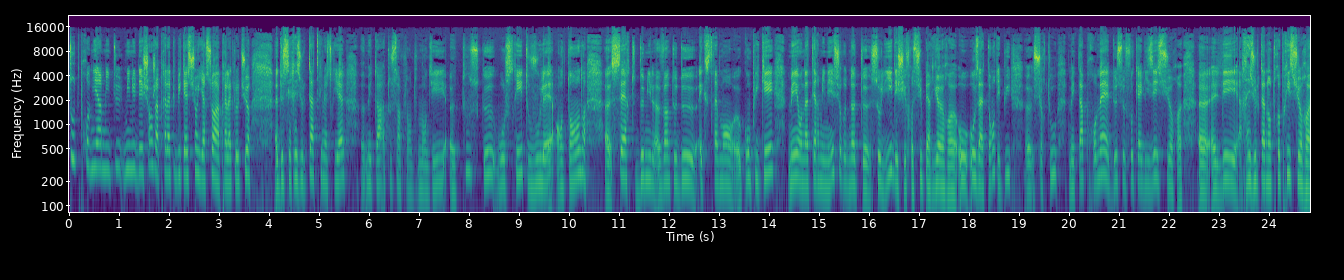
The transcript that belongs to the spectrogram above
toutes premières minutes d'échange après la publication hier soir, après la clôture de ses résultats trimestriels. Meta a tout simplement dit tout ce que Wall Street voulait entendre. certes, 2022 extrêmement euh, compliqué, mais on a terminé sur une note solide, des chiffres supérieurs euh, aux, attentes, et puis euh, surtout, Meta promet de se focaliser sur les résultats d'entreprise, sur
